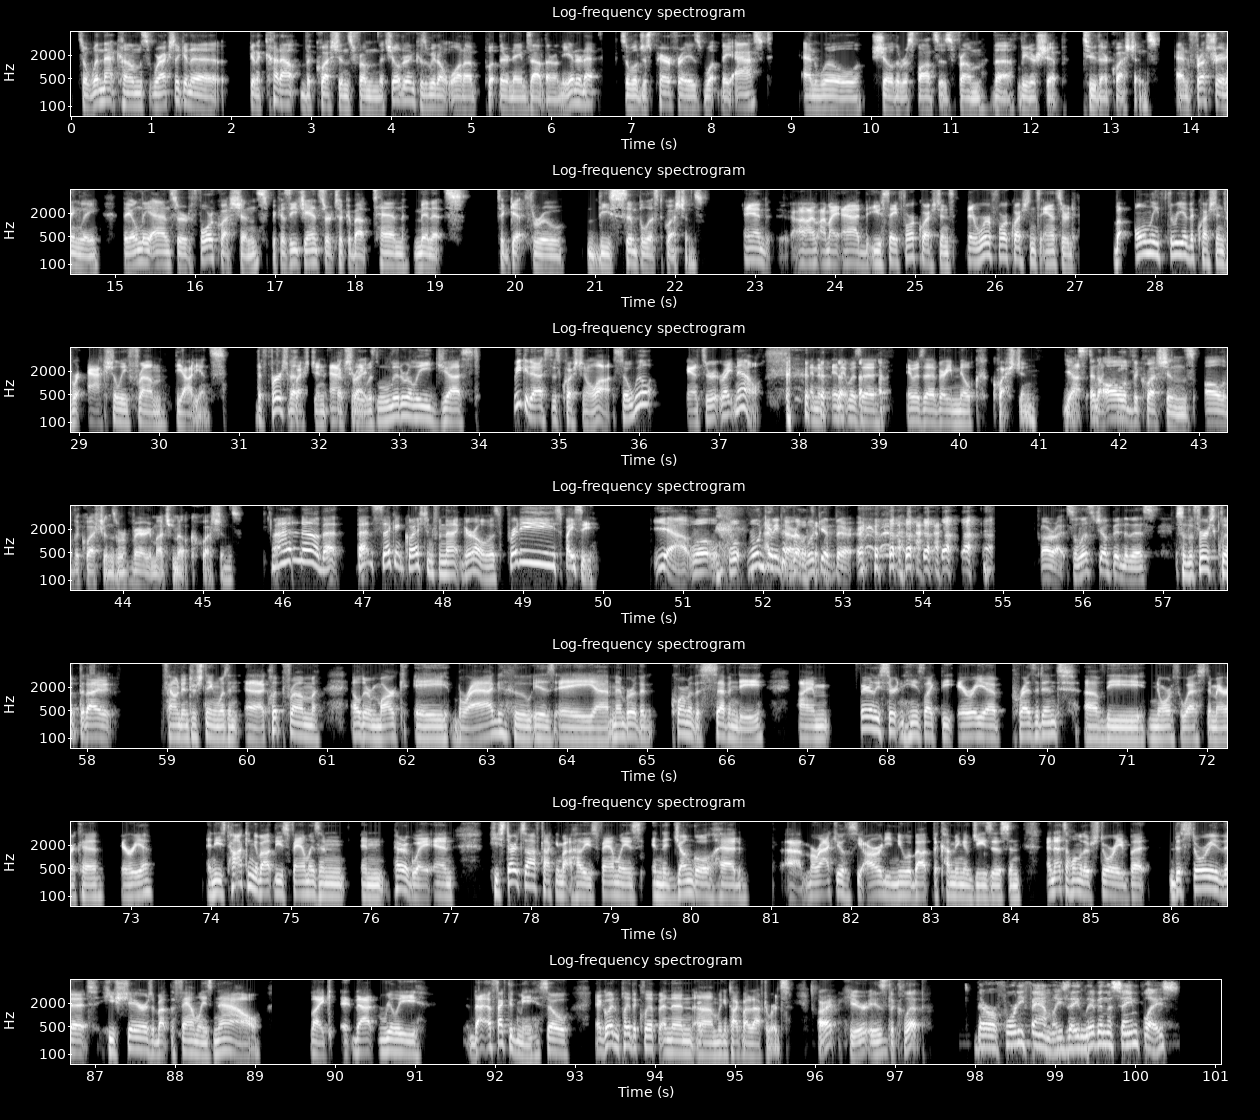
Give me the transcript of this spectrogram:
So when that comes, we're actually going to going to cut out the questions from the children because we don't want to put their names out there on the internet. So we'll just paraphrase what they asked and will show the responses from the leadership to their questions. And frustratingly, they only answered four questions because each answer took about 10 minutes to get through the simplest questions. And I, I, might add that you say four questions. There were four questions answered, but only three of the questions were actually from the audience. The first that, question actually right. was literally just, we could ask this question a lot. So we'll answer it right now. And and it was a it was a very milk question. Yes, and all of the questions, all of the questions were very much milk questions. I don't know that that second question from that girl was pretty spicy. Yeah, well, we'll, we'll get I mean, there. We'll get there. all right, so let's jump into this. So the first clip that I found interesting was a uh, clip from Elder Mark A. Bragg, who is a uh, member of the Of the 70. I'm fairly certain he's like the area president of the Northwest America area. And he's talking about these families in, in Paraguay. And he starts off talking about how these families in the jungle had uh, miraculously already knew about the coming of Jesus. And, and that's a whole other story. But the story that he shares about the families now, like that really that affected me. So yeah, go ahead and play the clip, and then um, we can talk about it afterwards. All right, here is the clip. There are 40 families. They live in the same place.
